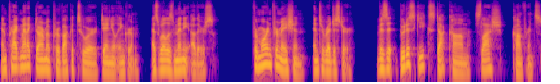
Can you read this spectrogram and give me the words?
and pragmatic Dharma provocateur Daniel Ingram, as well as many others. For more information and to register, visit buddhistgeeks.com slash conference.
